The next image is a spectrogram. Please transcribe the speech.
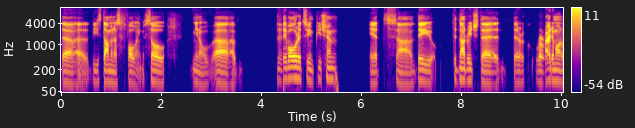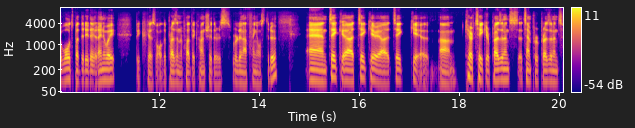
the these dominoes falling. So, you know, uh, they voted to impeach him. It uh, they did not reach the the right amount of votes, but they did it anyway because well, the president of the country. There's really nothing else to do, and take uh, take care uh, take care um, caretaker presidents, a temporary president.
